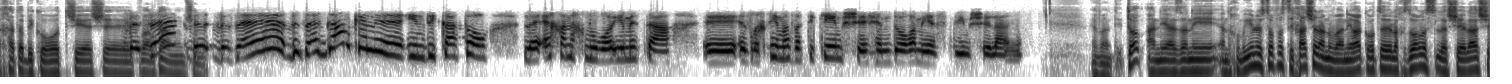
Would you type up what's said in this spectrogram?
אחת הביקורות שיש אה, וזה, כבר כאן. וזה, וזה גם כן אה, אינדיקטור לאיך אנחנו רואים את האזרחים הוותיקים שהם דור המייסדים שלנו. הבנתי. טוב, אני, אז אני, אנחנו מגיעים לסוף השיחה שלנו ואני רק רוצה לחזור לשאלה ש,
